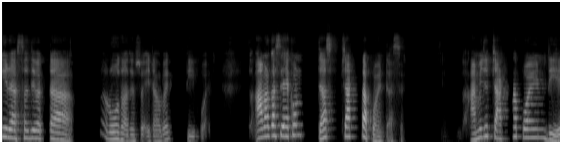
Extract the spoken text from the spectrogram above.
এই রাস্তা দিয়েও একটা রোধ আছে। সো এটা হবে D পয়েন্ট। আমার কাছে এখন জাস্ট চারটা পয়েন্ট আছে। আমি যে চারটা পয়েন্ট দিয়ে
